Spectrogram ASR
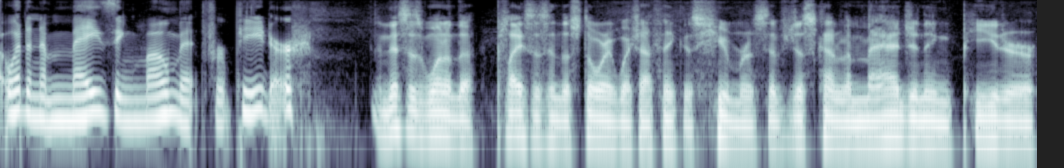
What an amazing moment for Peter. And this is one of the places in the story which I think is humorous of just kind of imagining Peter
